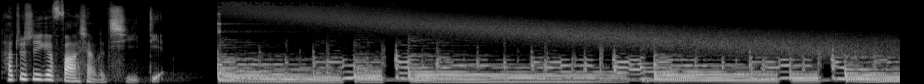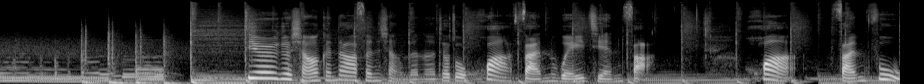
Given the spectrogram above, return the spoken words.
它就是一个发想的起点。第二个想要跟大家分享的呢，叫做化繁为简法，化。繁复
